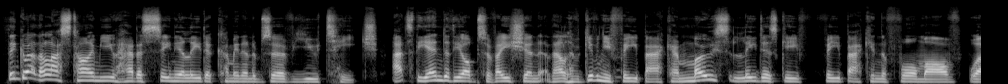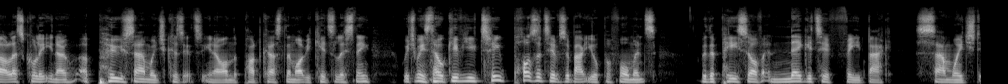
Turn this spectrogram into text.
think about the last time you had a senior leader come in and observe you teach. At the end of the observation, they'll have given you feedback, and most leaders give feedback in the form of, well, let's call it, you know, a poo sandwich because it's, you know, on the podcast, there might be kids listening which means they'll give you two positives about your performance with a piece of negative feedback sandwiched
